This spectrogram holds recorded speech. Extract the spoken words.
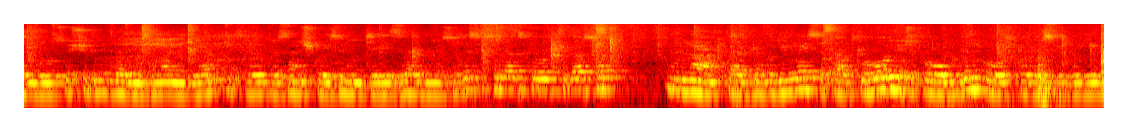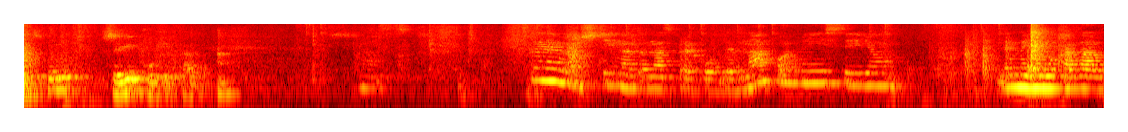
землеустрою щодо відведення земельної ділянки своєю призначкою змінити і зведення особисто селянського господарства на будівництва та обслуговування житлового будинку господарських будівель в селі Пухівка. Це мужчина до нас приходив на комісію, де ми йому казали,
